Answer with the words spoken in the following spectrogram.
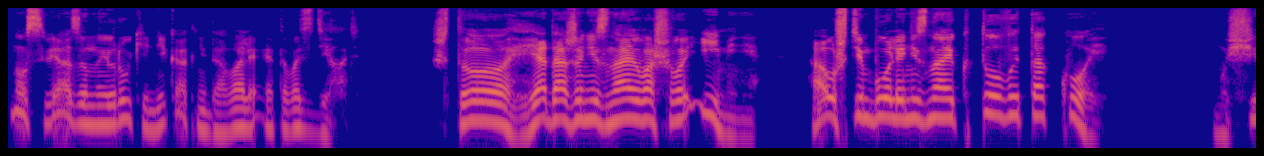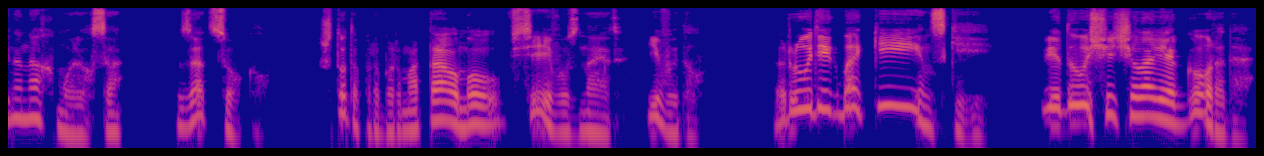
но связанные руки никак не давали этого сделать. Что я даже не знаю вашего имени, а уж тем более не знаю, кто вы такой. Мужчина нахмурился, зацокал. Что-то пробормотал, мол, все его знают, и выдал. «Рудик Бакинский, ведущий человек города»,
